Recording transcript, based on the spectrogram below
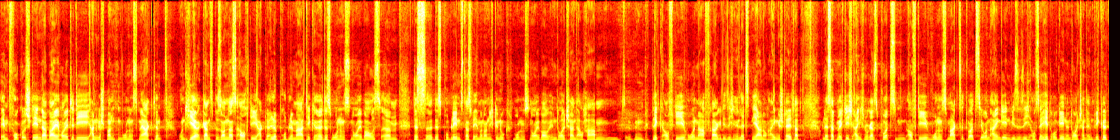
Im Fokus stehen dabei heute die angespannten Wohnungsmärkte und hier ganz besonders auch die aktuelle Problematik äh, des Wohnungsneubaus, ähm, des, äh, des Problems, dass wir immer noch nicht genug Wohnungsneubau in Deutschland auch haben, im Blick auf die hohe Nachfrage, die sich in den letzten Jahren auch eingestellt hat. Und deshalb möchte ich eigentlich nur ganz kurz auf die Wohnungsmarktsituation eingehen, wie sie sich auch sehr heterogen in Deutschland entwickelt,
